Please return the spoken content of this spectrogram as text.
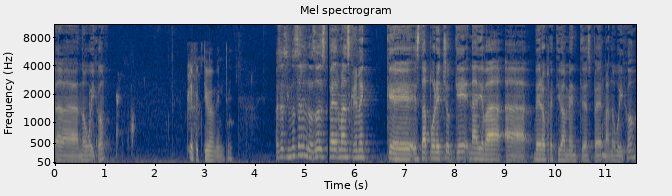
a No Way Home? Efectivamente. O sea, si no salen los dos Spider-Mans, créeme que está por hecho que nadie va a ver objetivamente a Spider-Man No Way Home.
